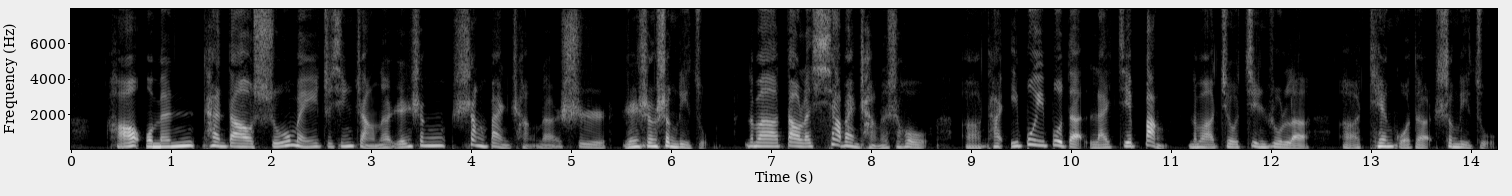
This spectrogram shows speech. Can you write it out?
好，我们看到熟梅执行长呢，人生上半场呢是人生胜利组，那么到了下半场的时候，呃，他一步一步的来接棒，那么就进入了呃天国的胜利组。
